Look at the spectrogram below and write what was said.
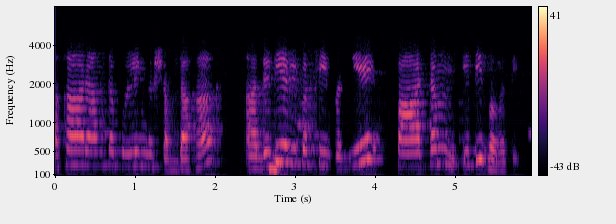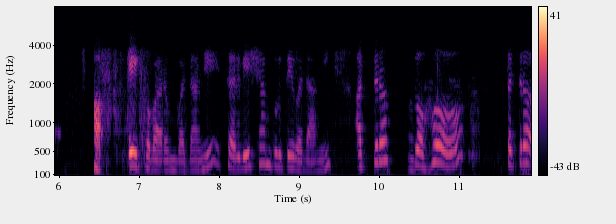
अकारान्तपुल्लिङ्गशब्दः द्वितीयविभक्ति मध्ये पाठम् इति भवति। एकवारं वदामि सर्वेषां कृते वदामि अत्र कः तत्र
